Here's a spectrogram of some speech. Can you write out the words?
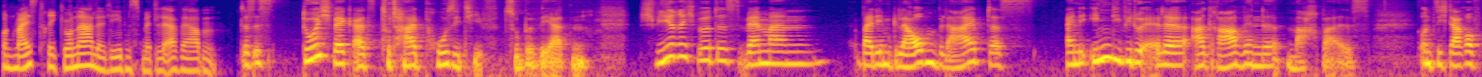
und meist regionale Lebensmittel erwerben. Das ist durchweg als total positiv zu bewerten. Schwierig wird es, wenn man bei dem Glauben bleibt, dass eine individuelle Agrarwende machbar ist und sich darauf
